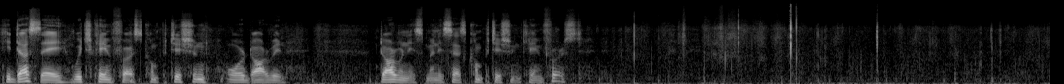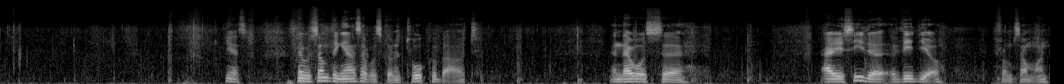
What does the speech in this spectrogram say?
he does say which came first competition or darwin? Darwinism and he says competition came first. Yes there was something else i was going to talk about and that was uh, i received a, a video from someone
